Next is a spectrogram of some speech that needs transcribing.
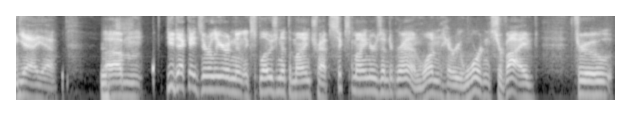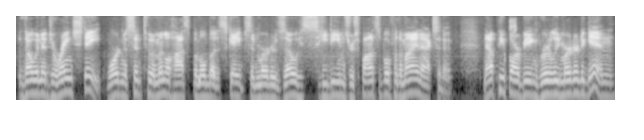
Yeah, yeah. Um, few decades earlier, in an explosion at the mine trapped six miners underground. One, Harry Warden, survived through, though in a deranged state. Warden is sent to a mental hospital but escapes and murders those he deems responsible for the mine accident. Now people are being brutally murdered again,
